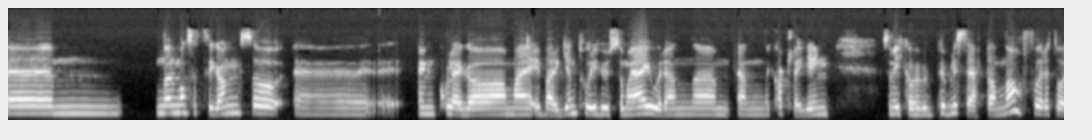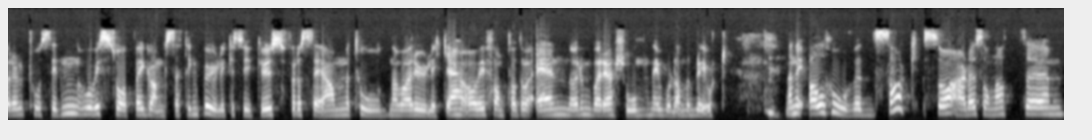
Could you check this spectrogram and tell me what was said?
Um, når man settes i gang, så uh, En kollega av meg i Bergen, Tori Husum og jeg, gjorde en, en kartlegging som vi ikke har publisert ennå, for et år eller to siden, hvor vi så på igangsetting på ulike sykehus for å se om metodene var ulike. Og vi fant at det var enorm variasjon i hvordan det ble gjort. Men i all hovedsak så er det sånn at eh,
